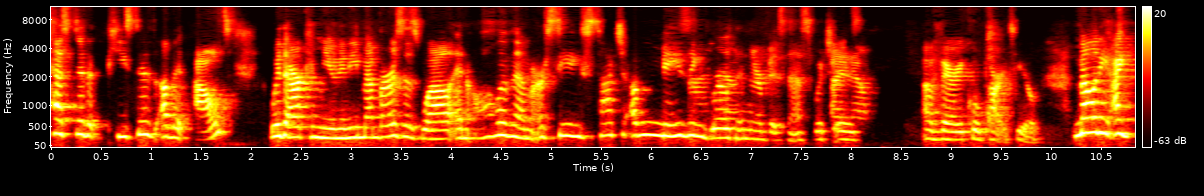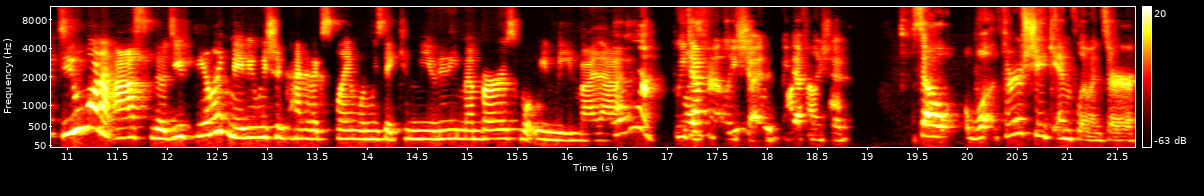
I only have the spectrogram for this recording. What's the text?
tested pieces of it out with our community members as well and all of them are seeing such amazing growth in their business which is a very cool part too. Melanie, I do want to ask though, do you feel like maybe we should kind of explain when we say community members what we mean by that? Oh, yeah, we definitely should. We definitely should. So well, through Chic Influencer,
